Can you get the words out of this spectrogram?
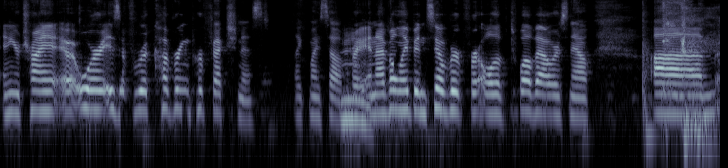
and you're trying or is a recovering perfectionist like myself, right? Mm. And I've only been sober for all of 12 hours now. Um,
